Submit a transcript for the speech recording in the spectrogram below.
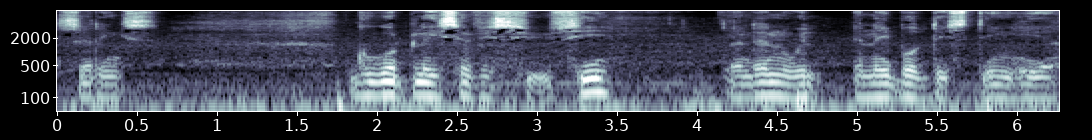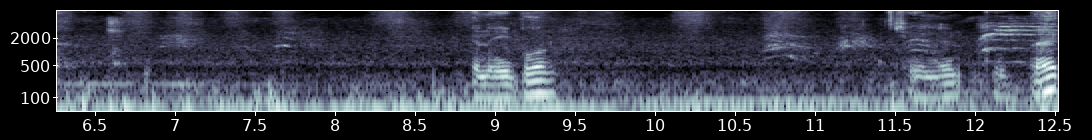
Settings. Google play service you see and then we'll enable this thing here. Enable. Okay and then go back.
